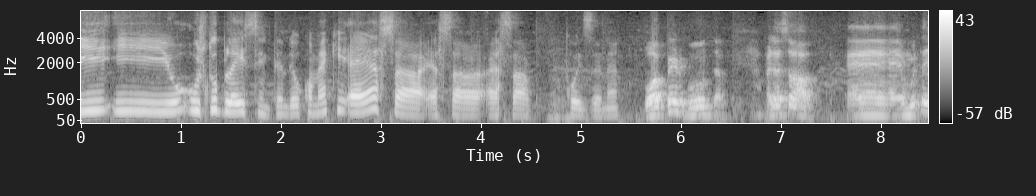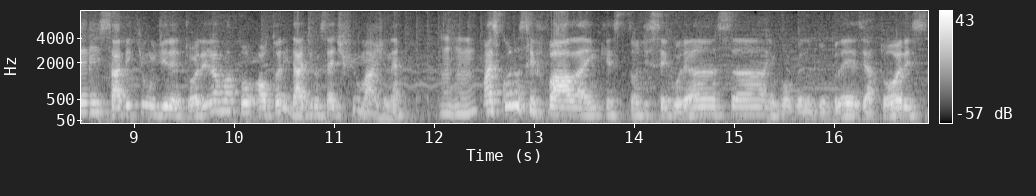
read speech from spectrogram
E, e os dublês, entendeu? Como é que é essa essa essa coisa, né? Boa pergunta. Olha só, é, muita gente sabe que um diretor ele é uma auto- autoridade no set de filmagem, né? Uhum. Mas quando se fala em questão de segurança, envolvendo dublês e atores,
